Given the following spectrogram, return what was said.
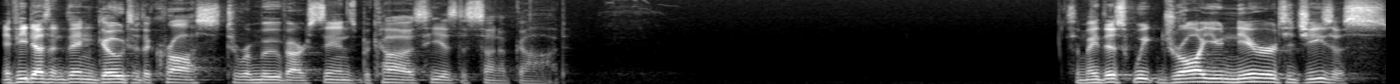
if he doesn't then go to the cross to remove our sins because he is the Son of God. So may this week draw you nearer to Jesus.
